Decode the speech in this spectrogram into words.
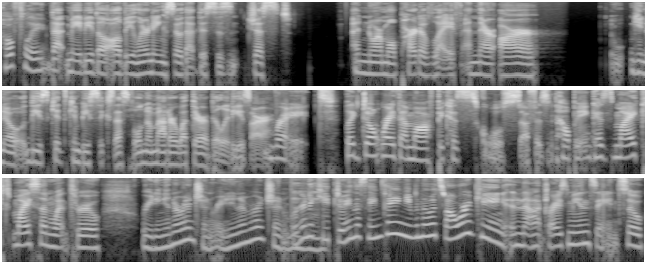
Hopefully. that maybe they'll all be learning so that this isn't just a normal part of life and there are you know these kids can be successful no matter what their abilities are Right. Like don't write them off because school stuff isn't helping. Because my my son went through reading intervention, reading intervention. We're Mm-hmm. gonna keep doing the same thing even though it's not working. And that drives me insane. So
